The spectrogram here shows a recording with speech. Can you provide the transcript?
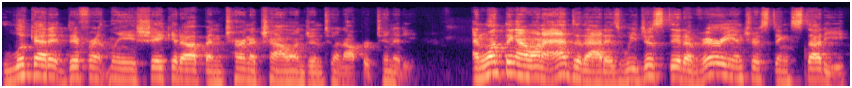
look at it differently, shake it up, and turn a challenge into an opportunity? And one thing I want to add to that is we just did a very interesting study,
